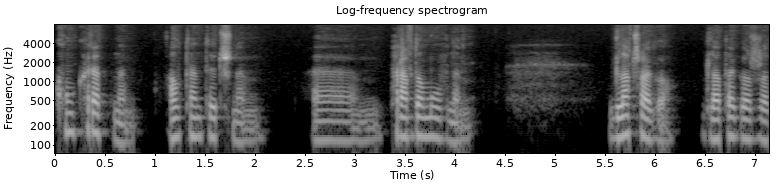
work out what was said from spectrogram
konkretnym, autentycznym, prawdomównym. Dlaczego? Dlatego, że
